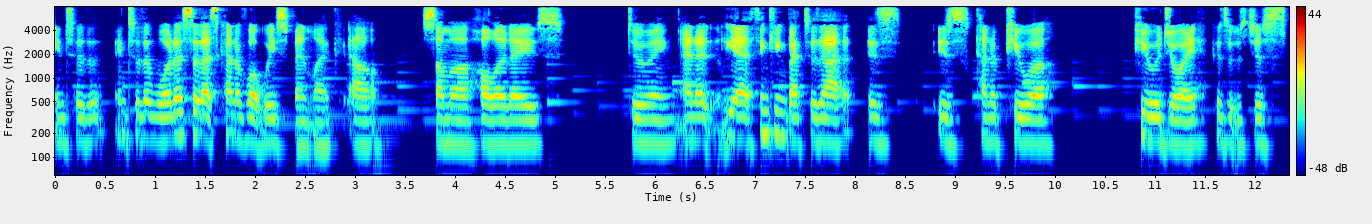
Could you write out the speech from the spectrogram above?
into the into the water. So that's kind of what we spent like our summer holidays doing. And it, yeah, thinking back to that is is kind of pure pure joy because it was just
